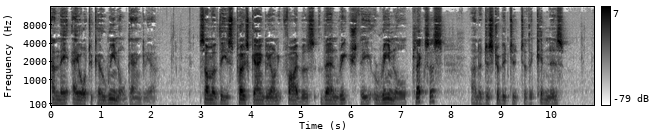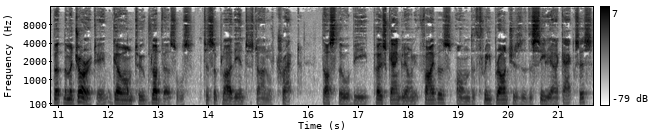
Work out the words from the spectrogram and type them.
and the aortico-renal ganglia. Some of these postganglionic fibers then reach the renal plexus and are distributed to the kidneys, but the majority go on to blood vessels to supply the intestinal tract. Thus, there will be postganglionic fibers on the three branches of the celiac axis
